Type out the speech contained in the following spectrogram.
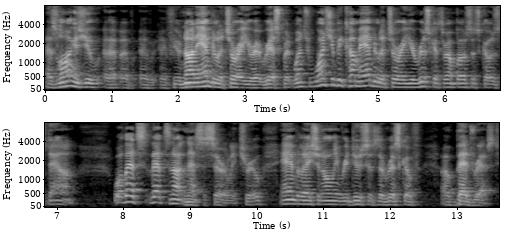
as long as you, uh, uh, uh, if you're not ambulatory, you're at risk, but once, once you become ambulatory, your risk of thrombosis goes down. Well, that's, that's not necessarily true. Ambulation only reduces the risk of, of bed rest.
